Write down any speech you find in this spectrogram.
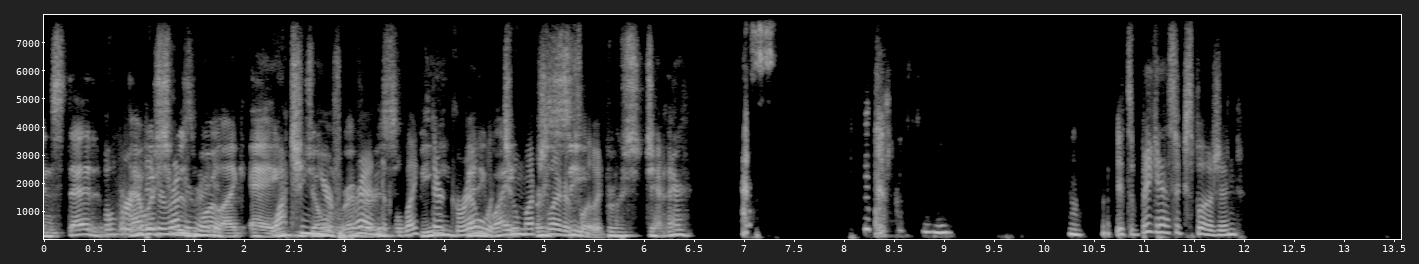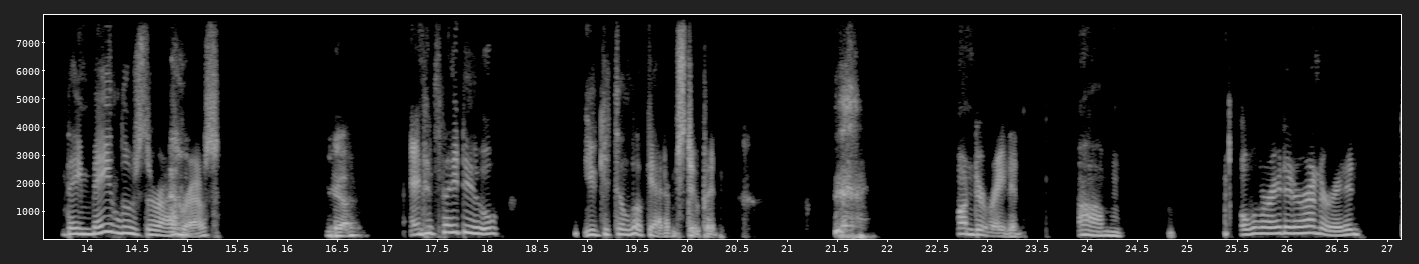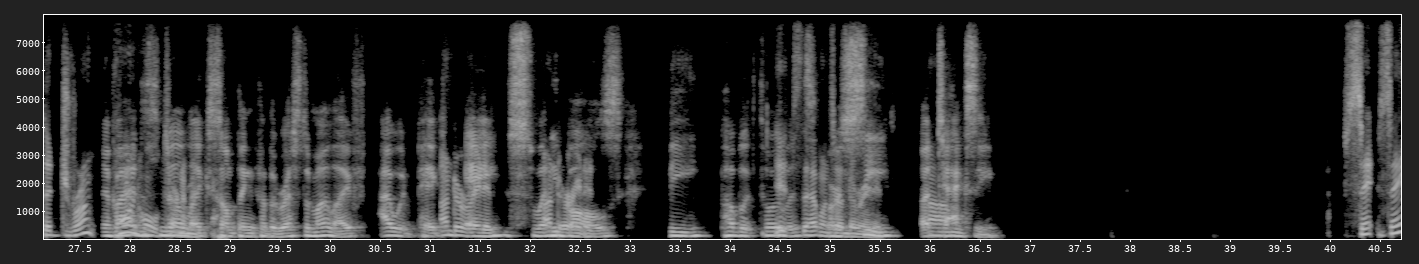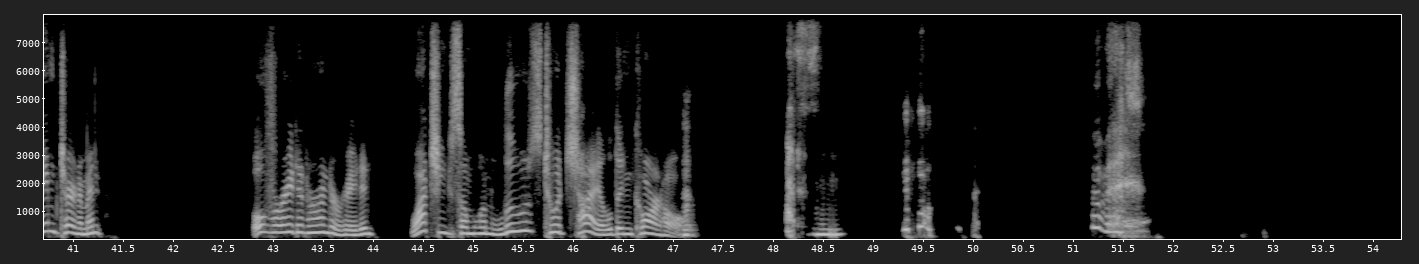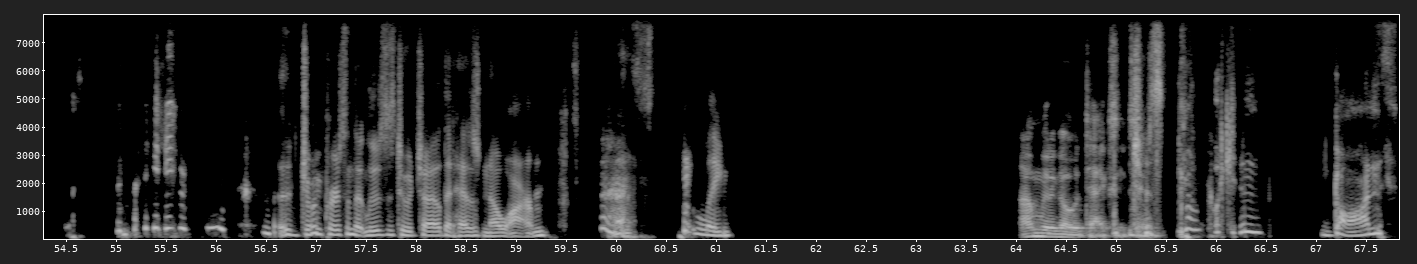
Instead, I wish she was more like A. Watching Joan your friend Rivers, light B, their grill Betty with White, too much lighter C, fluid. Bruce Jenner. it's a big ass explosion. They may lose their eyebrows, Yeah. and if they do, you get to look at them stupid. underrated. Um, overrated or underrated? The drunk If I had to cornhole smell tournament. like something for the rest of my life, I would pick Underrated. A. Sweaty Underrated. balls. B. Public toilets. that one's or C. underrated. A Um, taxi. Sa- same tournament. Overrated or underrated? Watching someone lose to a child in cornhole. a drunk person that loses to a child that has no arm. like I'm gonna go with taxi. too. just fucking gone.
